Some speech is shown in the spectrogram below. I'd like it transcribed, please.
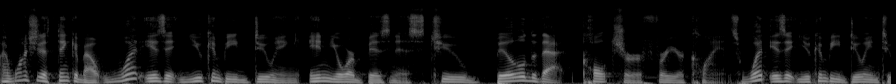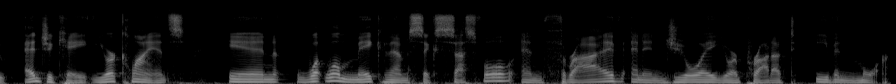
I want you to think about what is it you can be doing in your business to build that culture for your clients? What is it you can be doing to educate your clients in what will make them successful and thrive and enjoy your product even more?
